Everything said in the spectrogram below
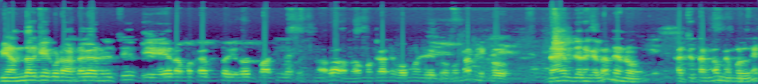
మీ అందరికీ కూడా అండగా నిలిచి మీ ఏ నమ్మకంతో ఈరోజు పార్టీలోకి వచ్చినారో ఆ నమ్మకాన్ని ఒమ్ము చేయకోకుండా మీకు న్యాయం జరిగేలా నేను ఖచ్చితంగా మిమ్మల్ని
